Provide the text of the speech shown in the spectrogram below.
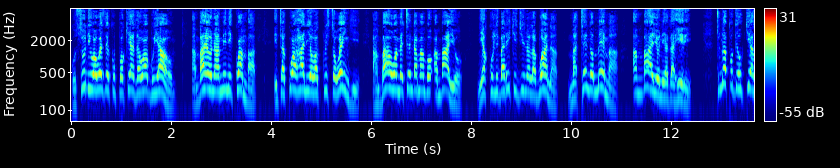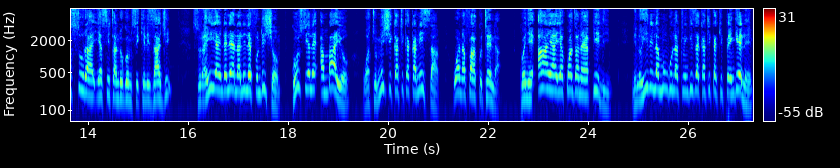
kusudi waweze kupokea thawabu yao ambayo naamini kwamba itakuwa hali ya wakristo wengi ambao wametenda mambo ambayo ni ya kulibariki jina la bwana matendo mema ambayo ni ya dhahiri. Tunapogeukia sura ya sita ndugu msikilizaji sura hii yaendelea na lile fundisho kuhusu yale ambayo watumishi katika kanisa wanafaa kutenda. Kwenye aya ya kwanza na ya pili neno hili la mungu latuingiza katika kipengele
